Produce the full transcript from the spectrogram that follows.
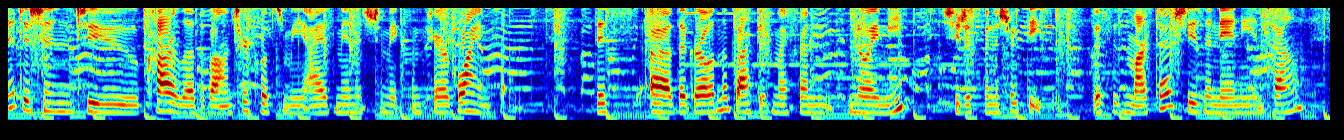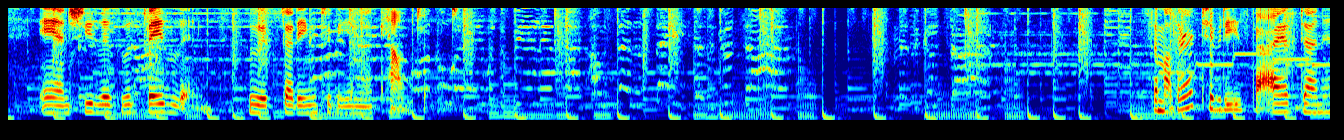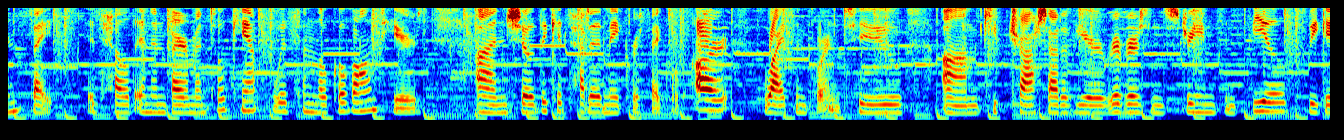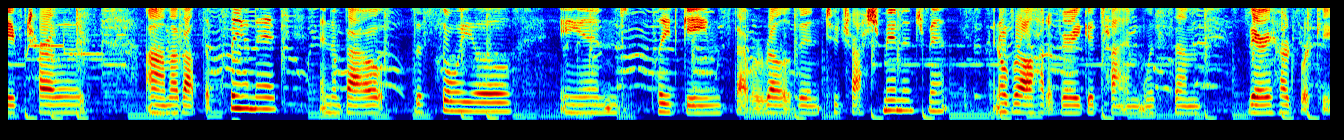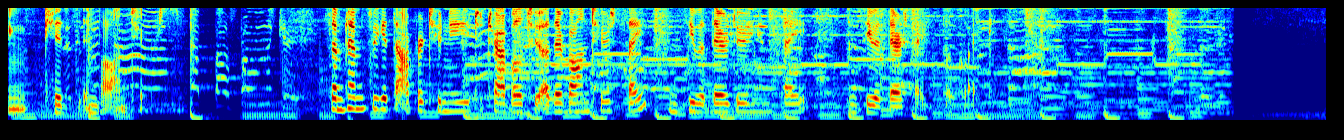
In addition to Carla, the volunteer close to me, I have managed to make some Paraguayan friends. This, uh, the girl in the black is my friend Noemi. She just finished her thesis. This is Marta. She is a nanny in town, and she lives with Baylin, who is studying to be an accountant. Some other activities that I have done in site is held an environmental camp with some local volunteers and showed the kids how to make recycled art, why it's important to um, keep trash out of your rivers and streams and fields. We gave Charlas um, about the planet and about the soil and played games that were relevant to trash management and overall had a very good time with some very hardworking kids and volunteers. Sometimes we get the opportunity to travel to other volunteer sites and see what they're doing in site and see what their sites look like.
